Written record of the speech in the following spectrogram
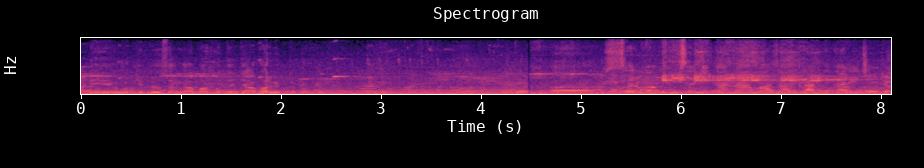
आणि वकील संघामार्फत त्यांचे आभार व्यक्त करतो. धन्यवाद. सर्व भीमसैनिकांना माझा क्रांतिकारी जय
